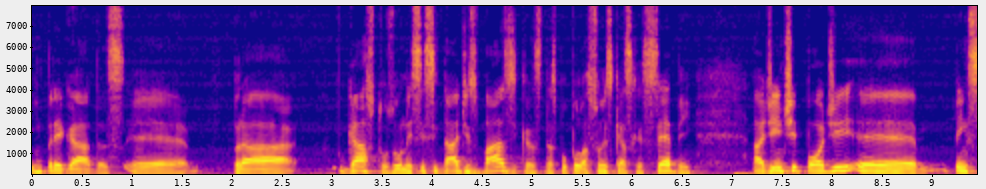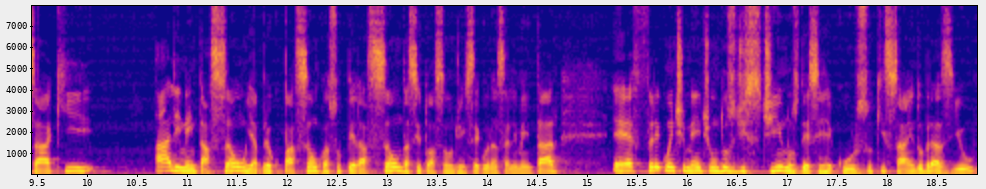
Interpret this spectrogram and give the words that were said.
empregadas é, para gastos ou necessidades básicas das populações que as recebem, a gente pode é, pensar que a alimentação e a preocupação com a superação da situação de insegurança alimentar é frequentemente um dos destinos desse recurso que saem do Brasil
